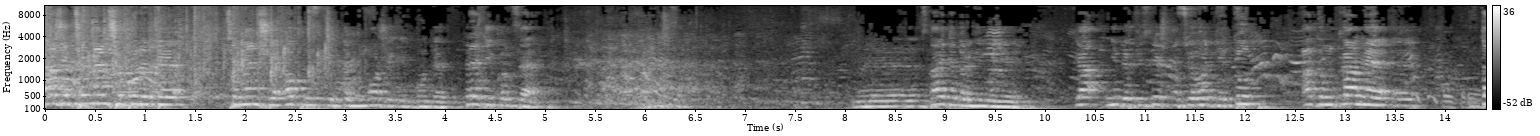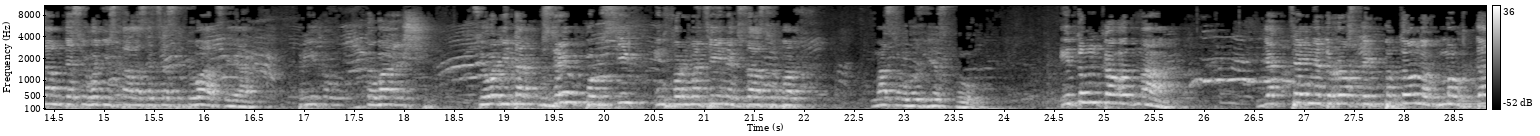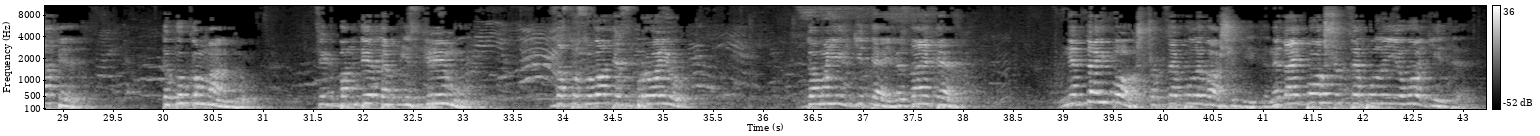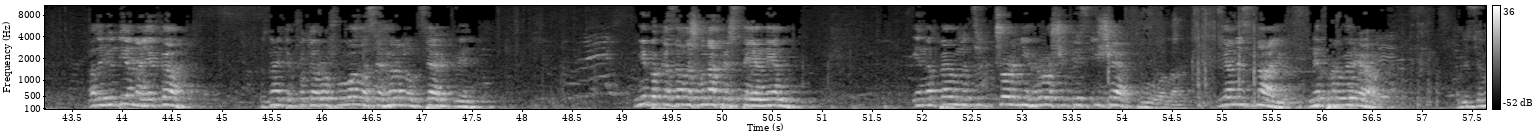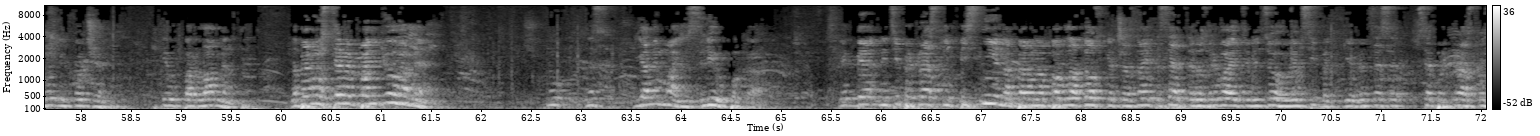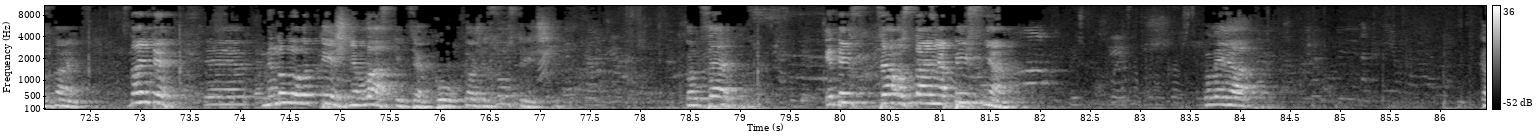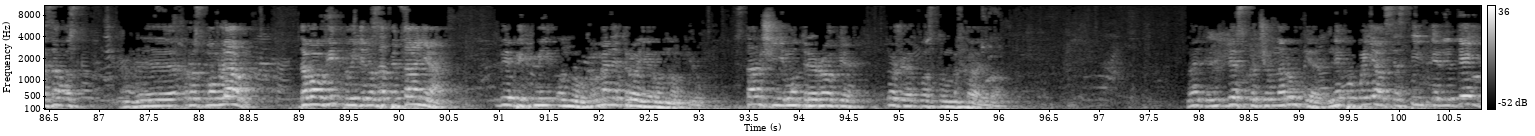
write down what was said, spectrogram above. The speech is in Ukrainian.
Каже, чим менше будете, чим менше оплесків, тим може і буде. Третій концерт. Е, Знаєте, дорогі мої, я ніби фізично сьогодні тут, а думками е, там, де сьогодні сталася ця ситуація, приїхав товариш. Сьогодні так взрив по всіх інформаційних засобах масового зв'язку. І думка одна, як цей недорослий подонок мог дати таку команду цих бандитам із Криму застосувати зброю до моїх дітей. Ви знаєте, не дай Бог, щоб це були ваші діти, не дай Бог, щоб це були його діти. Але людина, яка, знаєте, фотографувалася гарно в церкві, ніби казала, що вона християнин. І напевно ці чорні гроші десь і жертвувала. Я не знаю, не провіряв. Але сьогодні хоче йти в парламент. Напевно, з цими бандюгами. Ну, я не маю слів поки. Якби не ці прекрасні пісні, напевно, Павла Доскоча, знаєте, серце розривається від цього, ви всі батьки, ви це все, все прекрасно знаєте. Знаєте, е, минулого тижня в Ласківцях був теж зустріч, концерт. І десь ця остання пісня, коли я казав, е, розмовляв, давав відповіді на запитання, вибіг мій онук. У мене троє онуків. Старший йому три роки, теж апостол Михайло. Знаєте, вискочив на руки, не побоявся стільки людей,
